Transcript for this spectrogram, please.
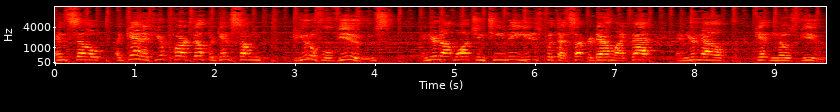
And so, again, if you're parked up against some beautiful views and you're not watching TV, you just put that sucker down like that and you're now getting those views,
